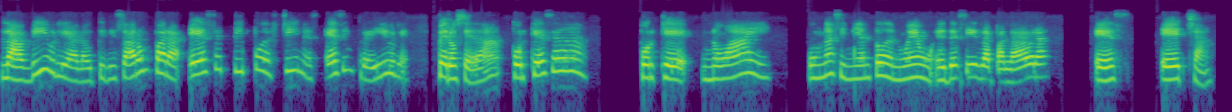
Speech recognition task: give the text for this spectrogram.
La Biblia la utilizaron para ese tipo de fines. Es increíble, pero se da. ¿Por qué se da? Porque no hay un nacimiento de nuevo, es decir, la palabra es hecha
